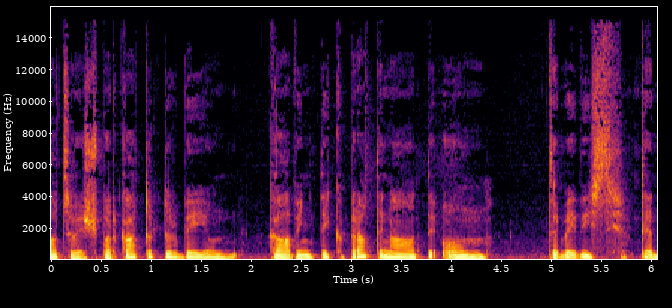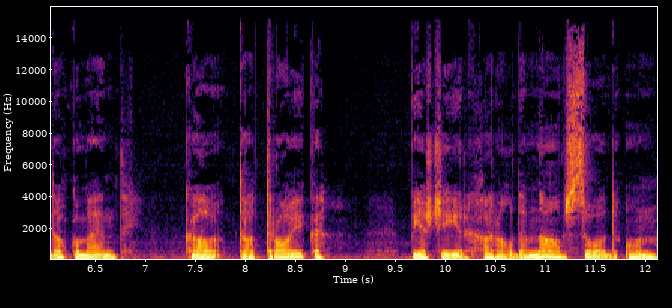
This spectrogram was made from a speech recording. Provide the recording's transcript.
atsevišķi par katru tur bija, un kā viņi tika pratināti, un tur bija visi tie dokumenti, kā tā trojka piešķīra Haraldam nāves sodu, un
